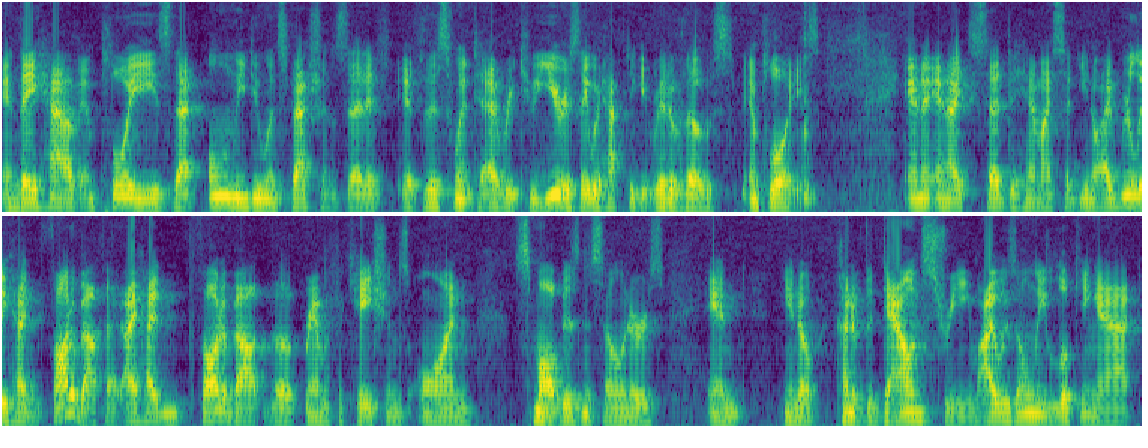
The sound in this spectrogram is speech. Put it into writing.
and they have employees that only do inspections. That if if this went to every two years, they would have to get rid of those employees. And and I said to him, I said, you know, I really hadn't thought about that. I hadn't thought about the ramifications on small business owners and you know, kind of the downstream. I was only looking at,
